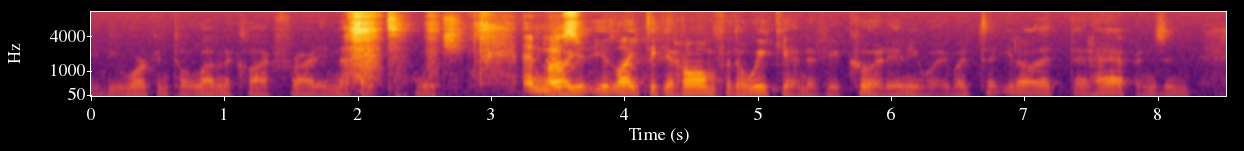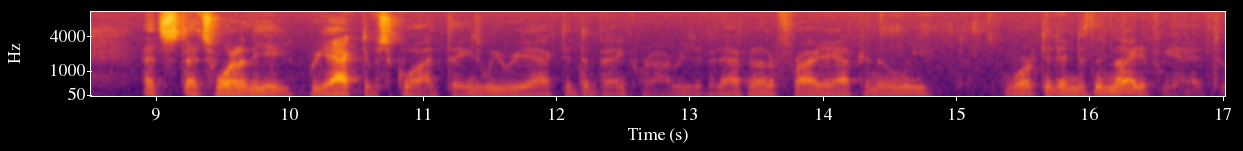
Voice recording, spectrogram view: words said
you'd be working till 11 o'clock Friday night, which and you know, you'd, you'd, like to get home for the weekend if you could anyway. But uh, you know that that happens and that's that's one of the reactive squad things. We reacted to bank robberies. If it happened on a Friday afternoon, we worked it into the night if we had to.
